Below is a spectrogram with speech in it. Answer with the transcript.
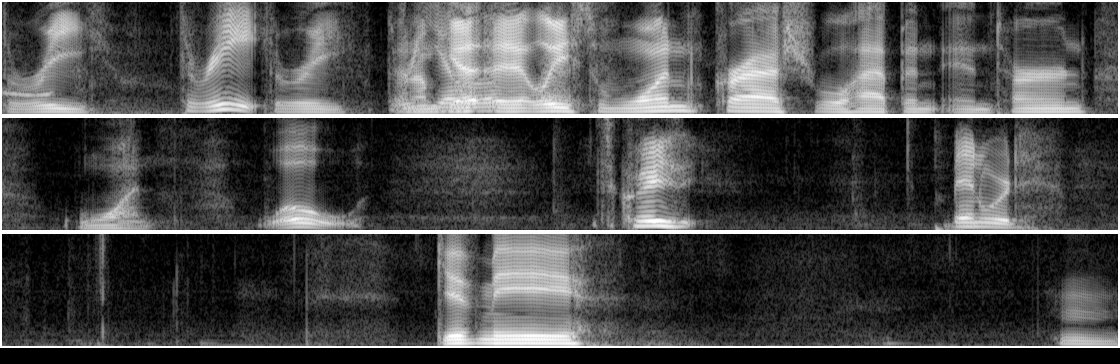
Three, Three. three, Three and I'm yellow getting at least one crash will happen in turn one. Whoa. It's crazy. Benward. Give me hmm.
